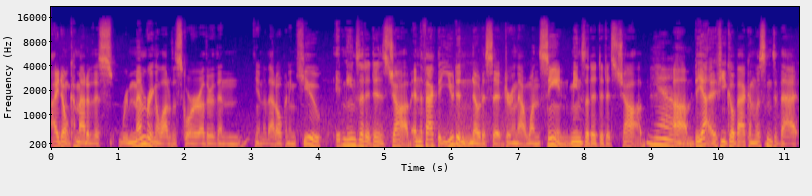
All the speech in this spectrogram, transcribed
I don't come out of this remembering a lot of the score other than, you know, that opening cue, it means that it did its job. And the fact that you didn't notice it during that one scene means that it did its job. Yeah. Um, but yeah, if you go back and listen to that,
